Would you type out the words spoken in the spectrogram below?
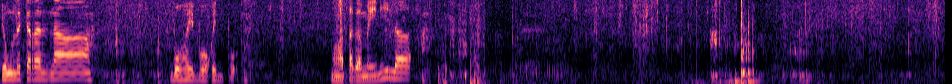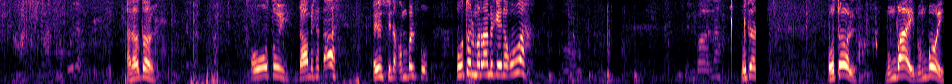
Yung literal na buhay bukid po. Mga taga Maynila. Ano tol? Oo toy, dami sa taas. Ayun, sinakambal po. Utol, marami kayo nakuha. Timba na. Utol. Bombay, Bomboy.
